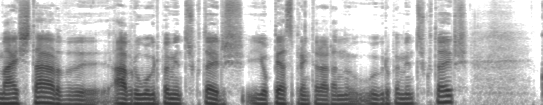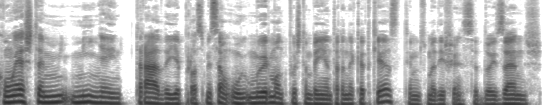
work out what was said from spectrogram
mais tarde abro o agrupamento de escuteiros e eu peço para entrar no agrupamento de escuteiros. Com esta minha entrada e aproximação, o meu irmão depois também entra na catequese, temos uma diferença de dois anos,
